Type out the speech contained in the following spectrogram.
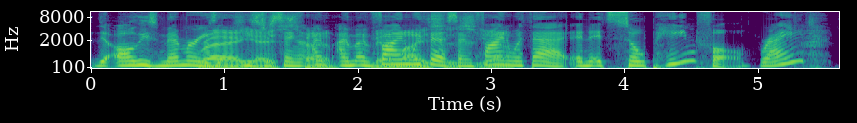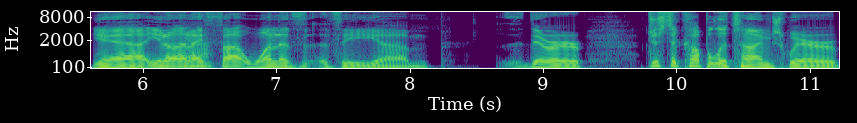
the- all these memories that he's yeah, just he's saying, I'm, I'm, I'm fine with this, I'm fine yeah. with that. And it's so painful, right? Yeah, you know, and I thought one of the um, there were just a couple of times where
